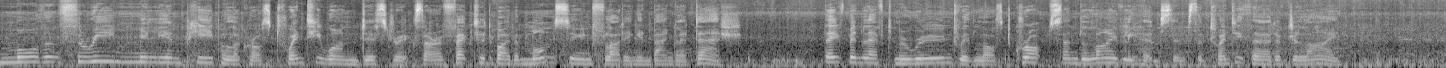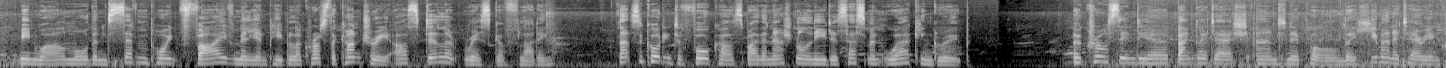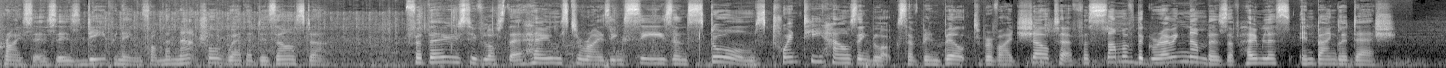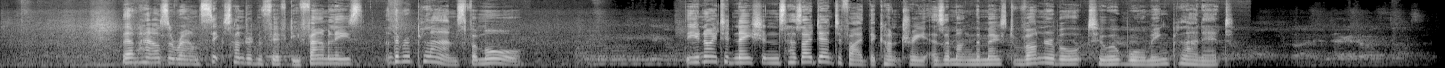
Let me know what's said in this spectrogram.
More than 3 million people across 21 districts are affected by the monsoon flooding in Bangladesh. They've been left marooned with lost crops and livelihoods since the 23rd of July. Meanwhile, more than 7.5 million people across the country are still at risk of flooding. That's according to forecasts by the National Need Assessment Working Group. Across India, Bangladesh and Nepal, the humanitarian crisis is deepening from the natural weather disaster. For those who've lost their homes to rising seas and storms, 20 housing blocks have been built to provide shelter for some of the growing numbers of homeless in Bangladesh. They'll house around 650 families, and there are plans for more. The United Nations has identified the country as among the most vulnerable to a warming planet.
